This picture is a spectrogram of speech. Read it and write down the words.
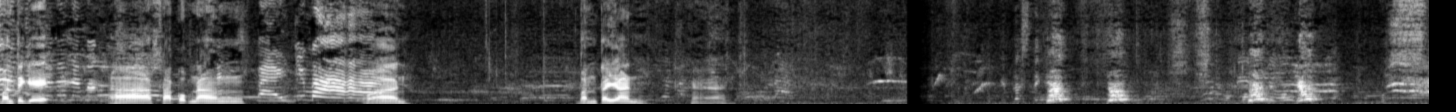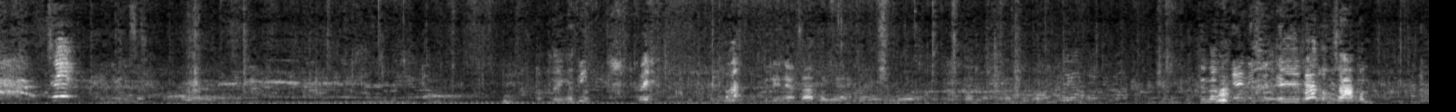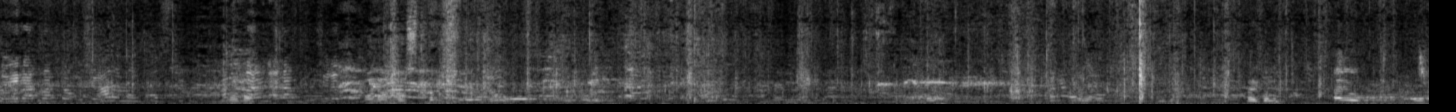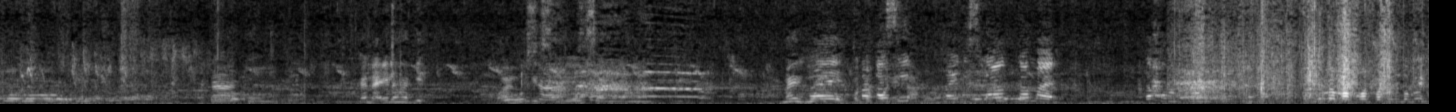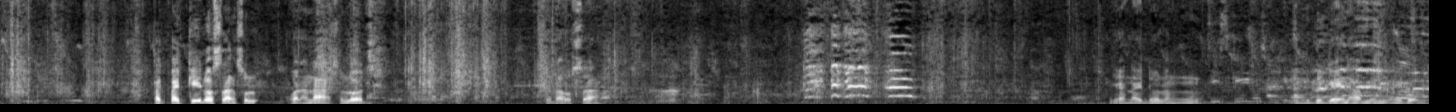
Bantigi. Ah, sakop ng Juan. Bantayan. Ayan. bili na nga Ibatong sa akon. Uno. Uno, dos. Ay, kung... Ayo. Kana ilang hagi. Kuan gis diusa na lang. May may nila. May discount ka man. Tag 5 kilos lang sul kuha na, sulod. Kada usa. Yan idol ang ibibigay namin idol.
